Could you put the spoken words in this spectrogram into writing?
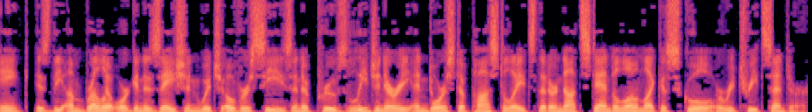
Inc., is the umbrella organization which oversees and approves legionary-endorsed apostolates that are not stand-alone like a school or retreat center.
